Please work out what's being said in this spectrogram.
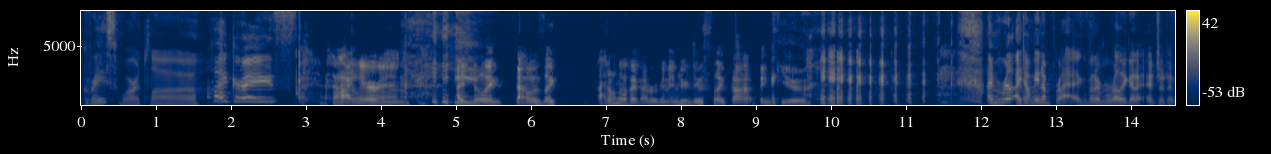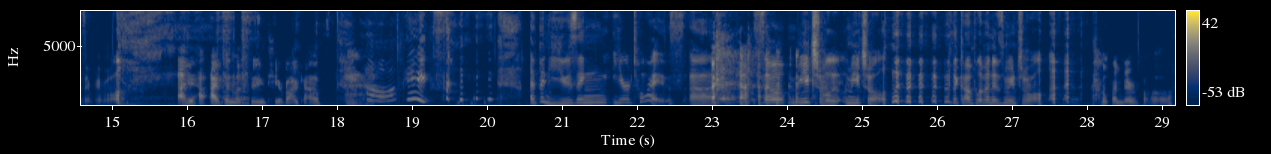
Grace Wardlaw. Hi, Grace. Hi, Erin. I feel like that was like, I don't know if I've ever been introduced like that. Thank you. I'm real. I don't mean to brag, but I'm really good at introducing people. I I've been listening to your podcast. Aw, thanks. I've been using your toys, uh, so mutual. Mutual. the compliment is mutual. Wonderful.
